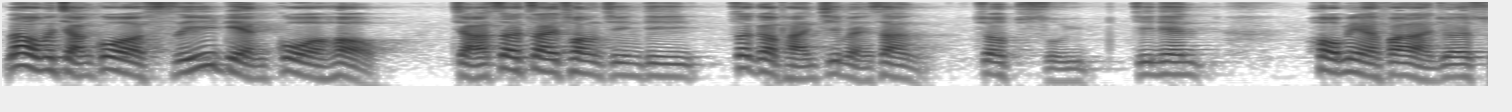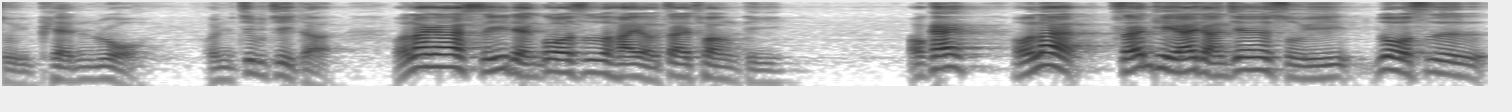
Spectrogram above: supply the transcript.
那我们讲过，十一点过后，假设再创新低，这个盘基本上就属于今天后面的发展就会属于偏弱。哦，你记不记得？我那个十一点过是不是还有再创低？OK，哦，那整体来讲，今天属于弱势，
